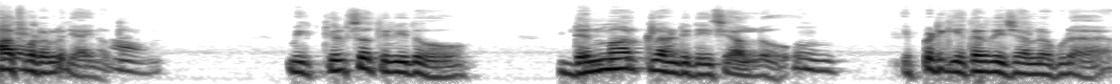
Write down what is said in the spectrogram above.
హాస్పిటల్లో జాయిన్ అవుతారు. మీకు తెలుసో తెలీదో డెన్మార్క్ లాంటి దేశాల్లో ఇప్పటికీ ఇతర దేశాల్లో కూడా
